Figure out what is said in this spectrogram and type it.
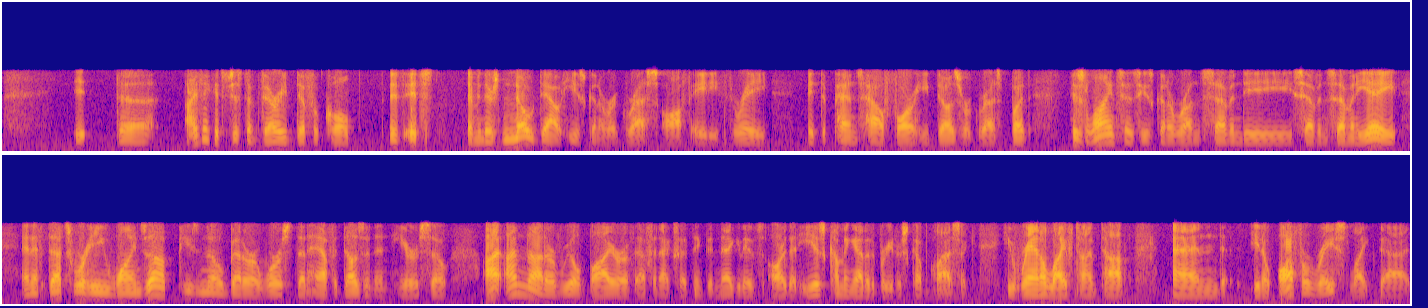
it uh, I think it's just a very difficult. It, it's I mean there's no doubt he's going to regress off 83. It depends how far he does regress, but his line says he's going to run 77, 78 and if that's where he winds up, he's no better or worse than half a dozen in here. So I, I'm not a real buyer of Effinex. I think the negatives are that he is coming out of the Breeders' Cup Classic. He ran a lifetime top, and you know, off a race like that,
